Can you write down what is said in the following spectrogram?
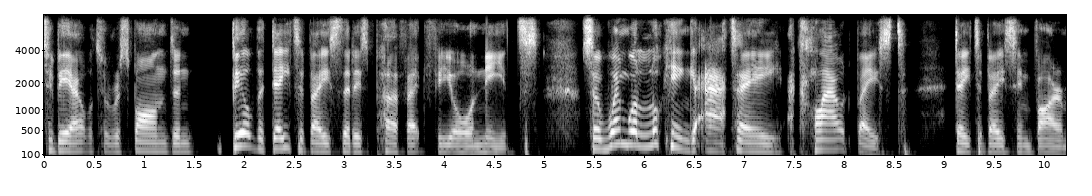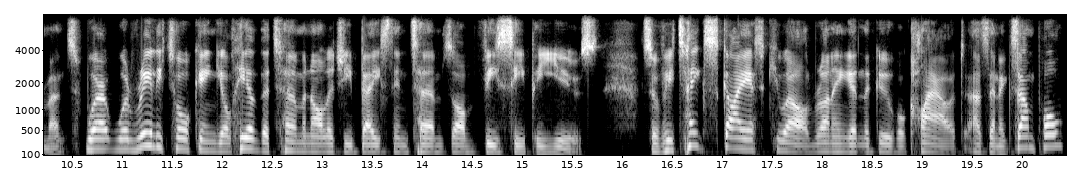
to be able to respond and build a database that is perfect for your needs. So when we're looking at a, a cloud-based database environment, where we're really talking, you'll hear the terminology based in terms of vCPUs. So if we take SkySQL running in the Google Cloud as an example,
